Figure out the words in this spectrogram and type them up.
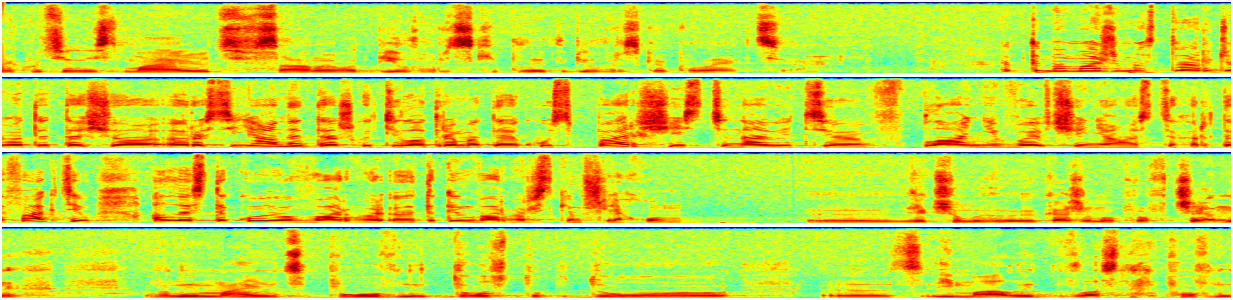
яку цінність мають саме от білгородські плити, білгородська колекція. Тобто ми можемо стверджувати те, що росіяни теж хотіли отримати якусь першість навіть в плані вивчення ось цих артефактів, але з такою варвар... таким варварським шляхом. Е, Якщо ми кажемо про вчених, вони мають повний доступ до е, і мали власне повний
